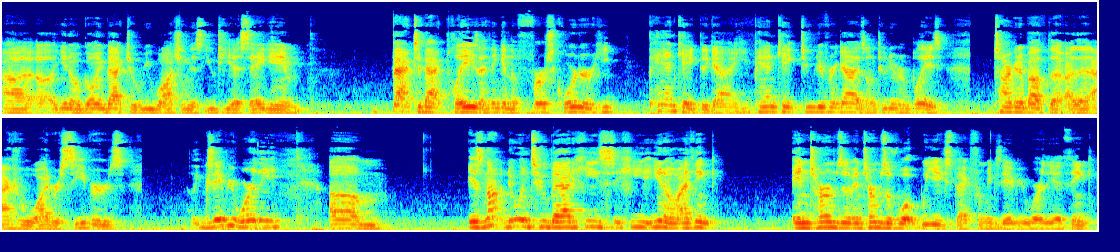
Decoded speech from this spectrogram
Uh, uh, you know, going back to rewatching this UTSA game, back to back plays. I think in the first quarter he pancaked a guy. He pancaked two different guys on two different plays. Talking about the the actual wide receivers, Xavier Worthy um, is not doing too bad. He's he you know I think in terms of in terms of what we expect from Xavier Worthy, I think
